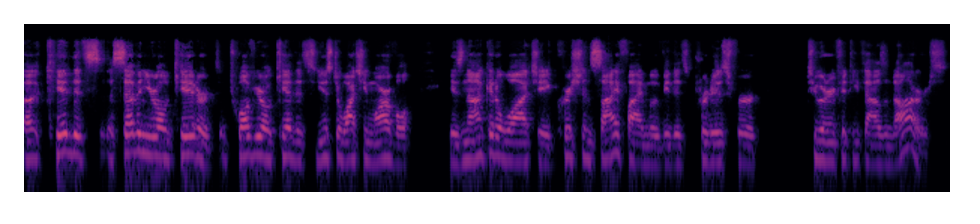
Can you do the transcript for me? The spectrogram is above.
a kid that's a seven year old kid or a 12 year old kid that's used to watching Marvel is not going to watch a Christian sci-fi movie that's produced for two hundred fifty thousand dollars.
